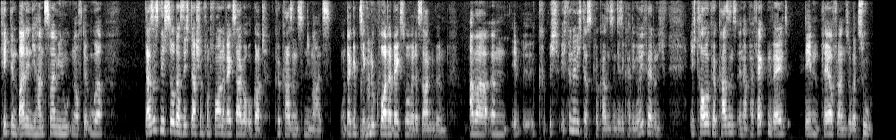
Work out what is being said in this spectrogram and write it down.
kriegt den Ball in die Hand, zwei Minuten auf der Uhr das ist nicht so, dass ich da schon von vorne weg sage, oh Gott, Kirk Cousins niemals. Und da gibt es ja mhm. genug Quarterbacks, wo wir das sagen würden. Aber ähm, ich, ich finde nicht, dass Kirk Cousins in diese Kategorie fällt und ich, ich traue Kirk Cousins in einer perfekten Welt den Playoff-Run sogar zu.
